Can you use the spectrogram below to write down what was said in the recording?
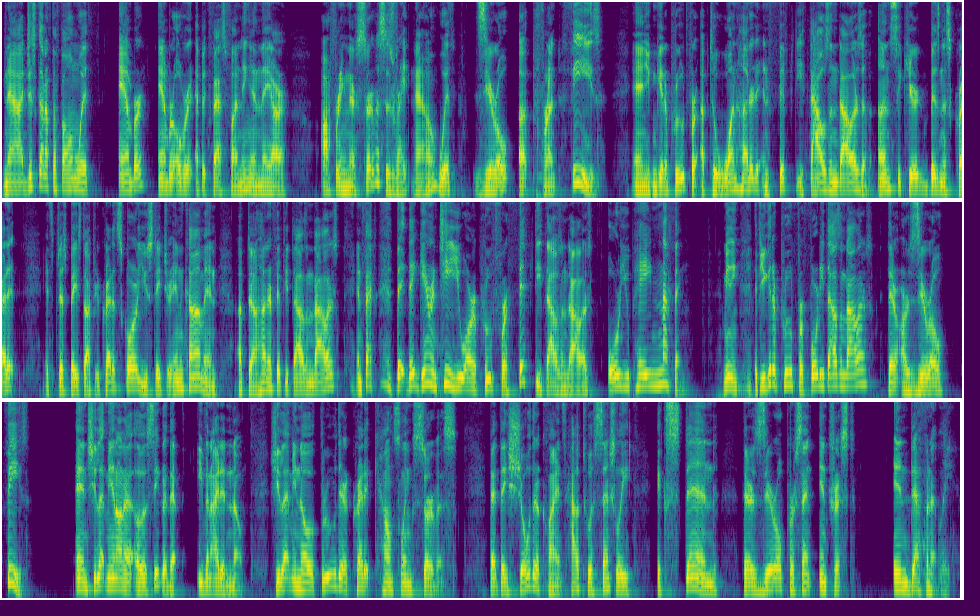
Now, I just got off the phone with Amber, Amber over at Epic Fast Funding, and they are offering their services right now with zero upfront fees and you can get approved for up to $150,000 of unsecured business credit. It's just based off your credit score. You state your income and up to $150,000. In fact, they, they guarantee you are approved for $50,000 or you pay nothing. Meaning, if you get approved for $40,000, there are zero fees. And she let me in on a, a secret that even I didn't know. She let me know through their credit counseling service that they show their clients how to essentially extend their 0% interest indefinitely.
